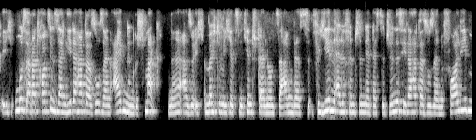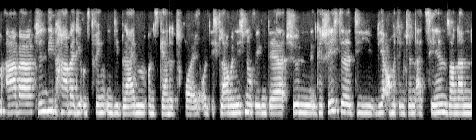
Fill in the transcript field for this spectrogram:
Ich muss aber trotzdem sagen, jeder hat da so seinen eigenen Geschmack. Ne? Also ich möchte mich jetzt nicht hinstellen und sagen, dass für jeden Elephant Gin der beste Gin ist. Jeder hat da so seine Vorlieben. Aber Gin-Liebhaber, die uns trinken, die bleiben uns gerne treu. Und ich glaube nicht nur wegen der schönen Geschichte, die wir auch mit dem Gin erzählen, sondern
